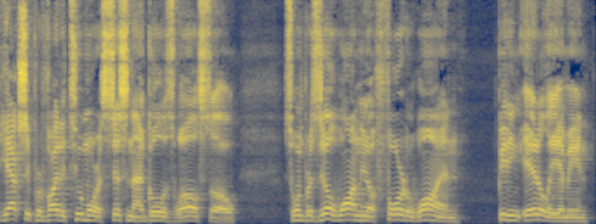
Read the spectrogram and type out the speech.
he actually provided two more assists in that goal as well. So, so when Brazil won, you know, four to one, beating Italy, I mean,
